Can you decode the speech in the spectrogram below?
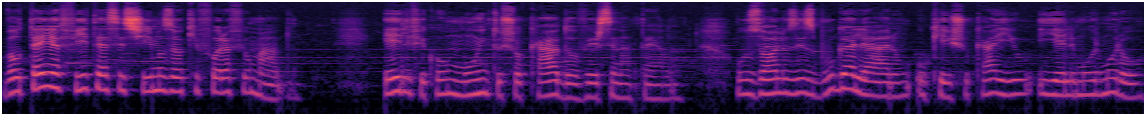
Voltei a fita e assistimos ao que fora filmado. Ele ficou muito chocado ao ver-se na tela. Os olhos esbugalharam, o queixo caiu e ele murmurou:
